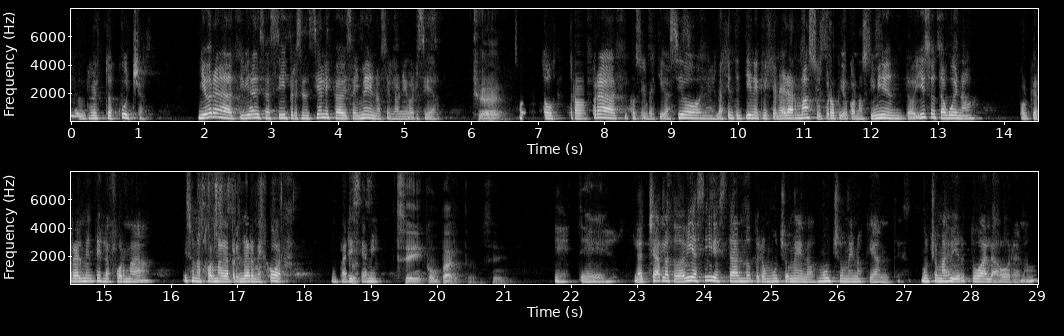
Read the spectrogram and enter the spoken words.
y el resto escucha. Y ahora actividades así presenciales cada vez hay menos en la universidad. Claro. Son todos trabajos prácticos, investigaciones, la gente tiene que generar más su propio conocimiento y eso está bueno porque realmente es la forma, es una forma de aprender mejor, me parece a mí. Sí, comparto, sí. Este, la charla todavía sigue estando, pero mucho menos, mucho menos que antes, mucho más virtual ahora, ¿no?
